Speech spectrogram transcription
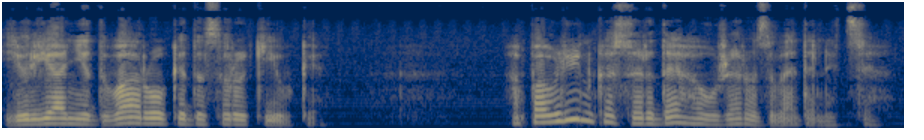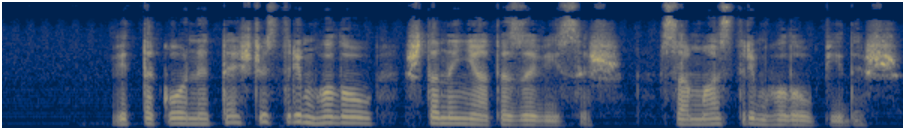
Юр'яні два роки до сороківки, а Павлінка сердега уже розведениця. Від такого не те, що стрімголов штаненята завісиш, сама стрімголов підеш.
